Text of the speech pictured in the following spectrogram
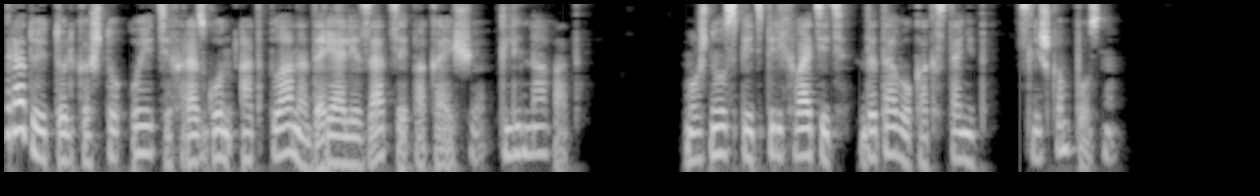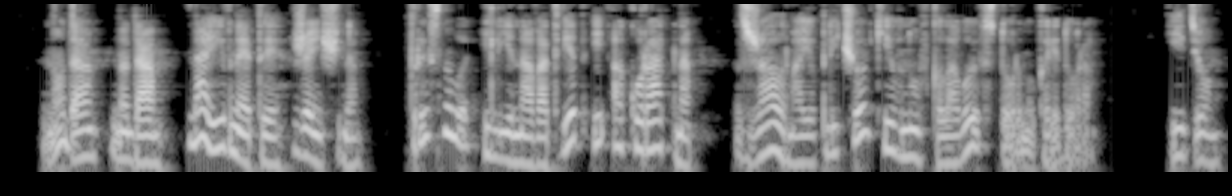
Радует только, что у этих разгон от плана до реализации пока еще длинноват. Можно успеть перехватить до того, как станет слишком поздно. «Ну да, ну да, наивная ты, женщина», — прыснула Ильина в ответ и аккуратно сжала мое плечо, кивнув головой в сторону коридора. «Идем.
